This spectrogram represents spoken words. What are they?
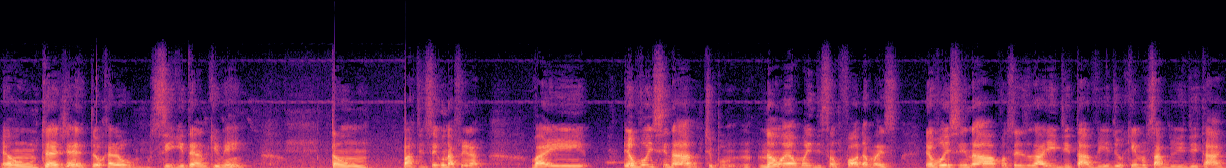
é um trajeto eu quero seguir até ano que vem. Então, a partir de segunda-feira vai eu vou ensinar, tipo, não é uma edição foda, mas eu vou ensinar vocês a editar vídeo, quem não sabe editar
